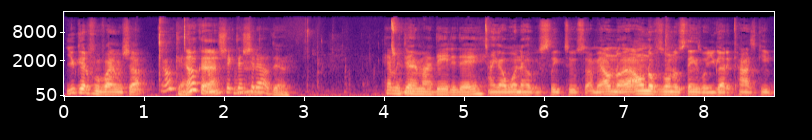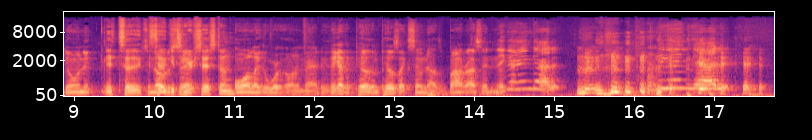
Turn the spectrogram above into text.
you get it from Vitamin Shoppe. Okay. Okay. I'll Check that shit out then. Help me during my day to day. I got one to help you sleep too. So I mean, I don't know. I don't know if it's one of those things where you got to constantly keep doing it, It's to, to, notice get to it. your system. or like it works automatically. They got the pill. Them pills like seven dollars a bottle. I said, nigga, I ain't got it. nigga, I ain't got it.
